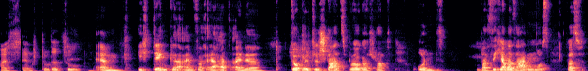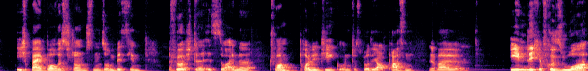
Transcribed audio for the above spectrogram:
Was denkst du dazu? Ähm, ich denke einfach, er hat eine doppelte Staatsbürgerschaft und was ich aber sagen muss, was ich bei Boris Johnson so ein bisschen fürchte, ist so eine Trump-Politik und das würde ja auch passen, ja. weil ähnliche Frisur,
